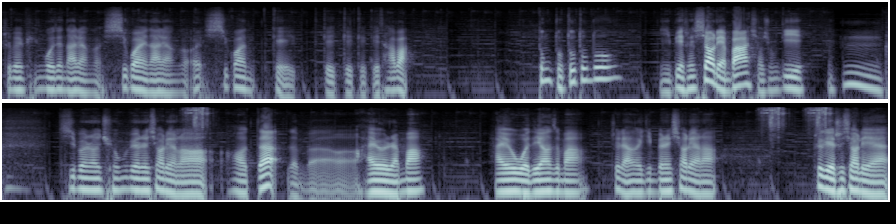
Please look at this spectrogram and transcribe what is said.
这边苹果再拿两个，西瓜也拿两个。哎，西瓜给给给给给他吧。咚咚咚咚咚，你变成笑脸吧，小兄弟。嗯。基本上全部变成笑脸了。好的，那么还有人吗？还有我的样子吗？这两个已经变成笑脸了。这个也是笑脸。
